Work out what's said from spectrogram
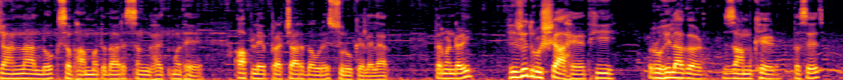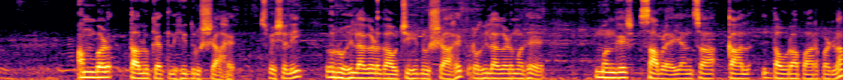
जालना लोकसभा मतदारसंघामध्ये आपले प्रचार दौरे सुरू केलेले आहेत. तर मंडळी ही जी दृश्य आहेत ही रोहिलागड जामखेड तसेच अंबड तालुक्यातली ही दृश्य आहेत. स्पेशली रोहिलागड गावची ही दृश्य आहेत. रोहिलागडमध्ये मंगेश साबळे यांचा काल दौरा पार पडला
